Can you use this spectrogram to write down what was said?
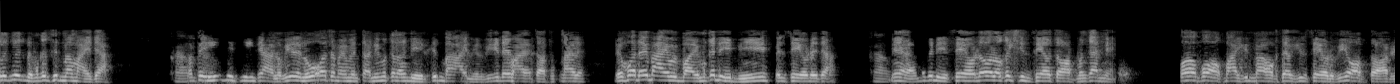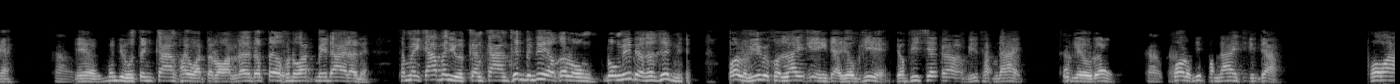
ลึกๆเดี๋ยวมันก็ขึ้นมาใหม่จ้ะครับมันเป็นอย่างนี้จริงๆจ้ะหลวงพี่เลยรู้ว่าทำไมมันตอนนี้มันกำลังดีดขึ้นบายเนี่ยหลวงพี่ก็ได้บายต่อทุกนายเลยเดี๋ยวพอได้บายบ่อยๆมันก็ดีดหนีเป็นเซลล์เลยจ้ะครับเนี่ยมันก็ดีดเซลล์แล้วเราก็กินเซลล์จอดเหมือนกันเนี่ยพอพอออกบายขึ้นมาออกเซลล์กินเซลล์หลวงพี่ก็ออกจอดไงครับ เนี่ยมันอยู่ตรงกลางไพวัดตลอดแล้วดรพนวัตไม่ได้แล้วเนี่ยทำไมกราฟมันอยู่กลางๆขึ้นเป็นนิดเดียวก็ลง ลงนิดเดียวก็ขึ้น เพราะหลวงพี่เป็นคนไล่เองจ้ะโยมพี่โยมพี่เชื่อว่าหลวงพี่ทำได้พูดเร็วด้วยครับคเพรับราะหลวงพี่ทำได้จริงจ้ะเพราะว่า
